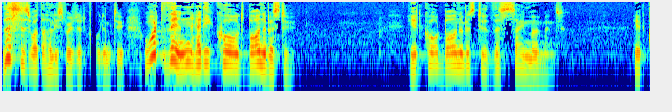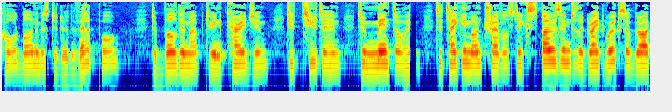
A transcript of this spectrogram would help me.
This is what the Holy Spirit had called him to. What then had he called Barnabas to? He had called Barnabas to this same moment. He had called Barnabas to develop Paul, to build him up, to encourage him, to tutor him, to mentor him, to take him on travels, to expose him to the great works of God,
